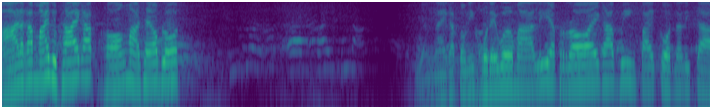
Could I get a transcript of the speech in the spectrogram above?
มาแล้วครับไม้สุดท้ายครับของมหาชัยออฟโรดยังไงครับตรงนี้โคเดเวอร์มาเรียบร้อยครับ วิ่งไปกดนาฬิกา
